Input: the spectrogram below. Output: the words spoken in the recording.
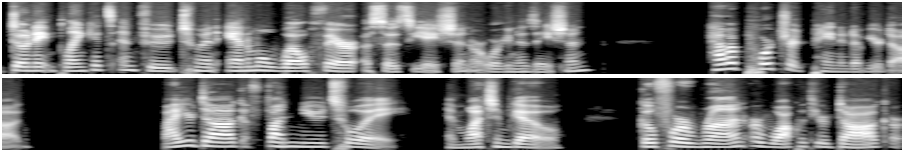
Donate blankets and food to an animal welfare association or organization. Have a portrait painted of your dog. Buy your dog a fun new toy and watch him go. Go for a run or walk with your dog or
